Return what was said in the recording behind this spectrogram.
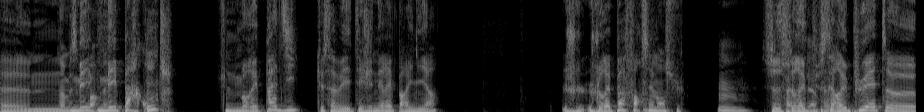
Euh, mais mais, par contre, tu ne m'aurais pas dit que ça avait été généré par une IA. Je, je l'aurais pas forcément su. Hmm. Ce Ça, serait aurait pu être euh,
